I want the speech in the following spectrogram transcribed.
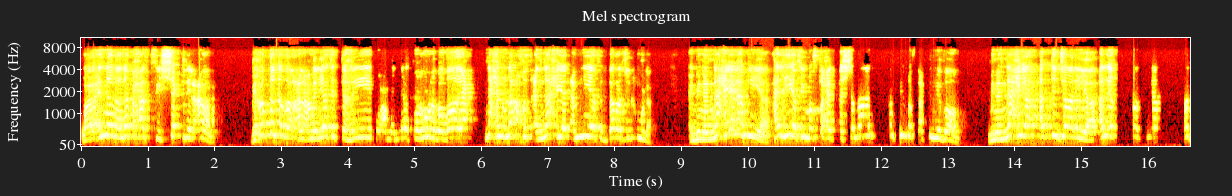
وانما نبحث في الشكل العام. بغض النظر عن عمليات التهريب وعمليات مرور البضائع نحن نأخذ الناحية الأمنية في الدرجة الأولى. من الناحية الأمنية هل هي في مصلحة الشمال أم في مصلحة النظام؟ من الناحية التجارية الاقتصادية قد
